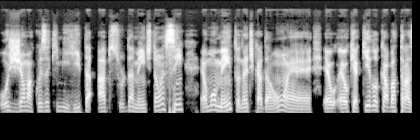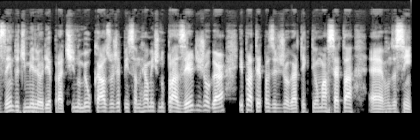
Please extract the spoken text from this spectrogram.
Hoje já é uma coisa que me irrita absurdamente. Então, assim, é o momento né, de cada um, é, é, é o que aquilo acaba trazendo de melhoria para ti. No meu caso, hoje é pensando realmente no prazer de jogar, e para ter prazer de jogar tem que ter uma certa, é, vamos dizer assim,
